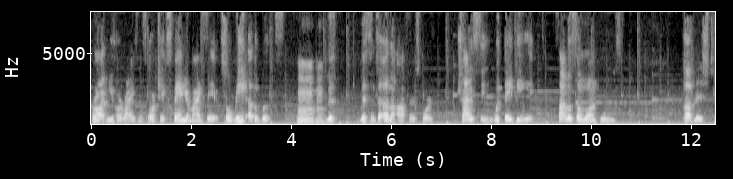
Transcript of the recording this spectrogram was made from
broaden your horizons or to expand your mindset. So read other books, mm-hmm. listen, listen to other authors, or try to see what they did. Follow someone who's published,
